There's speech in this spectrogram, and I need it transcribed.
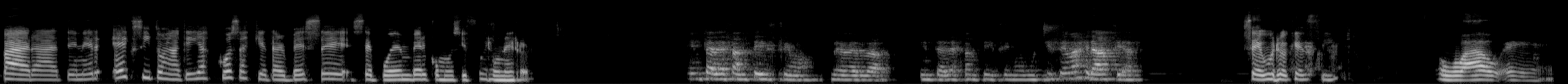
para tener éxito en aquellas cosas que tal vez se, se pueden ver como si fuera un error. Interesantísimo, de verdad, interesantísimo. Muchísimas gracias. Seguro que sí. Wow. Eh,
